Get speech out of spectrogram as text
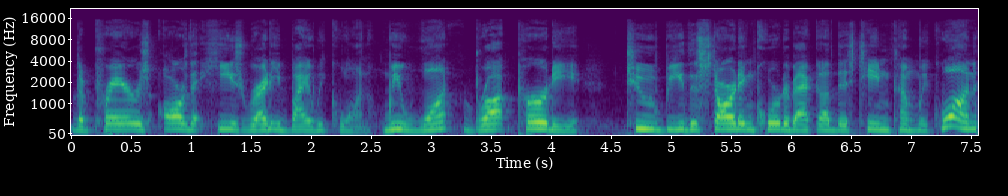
the prayers are that he's ready by week one. We want Brock Purdy to be the starting quarterback of this team come week one,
